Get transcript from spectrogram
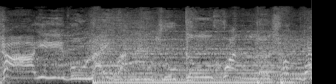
差一步来晚就更换了床单，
